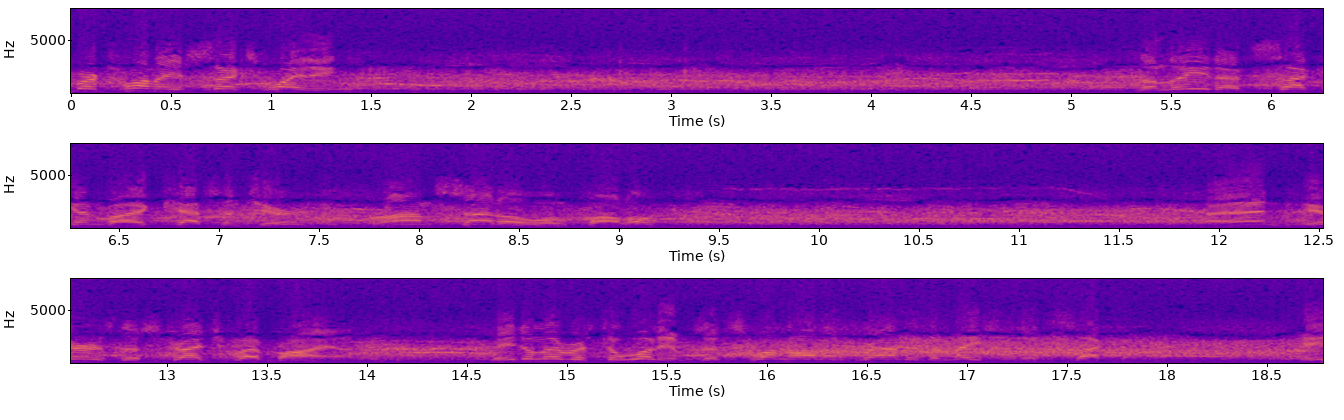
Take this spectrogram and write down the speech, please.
Number 26 waiting. The lead at second by Kessinger. Ron Santo will follow. And here's the stretch by Bryant. He delivers to Williams. It swung on and grounded to Mason at second. He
